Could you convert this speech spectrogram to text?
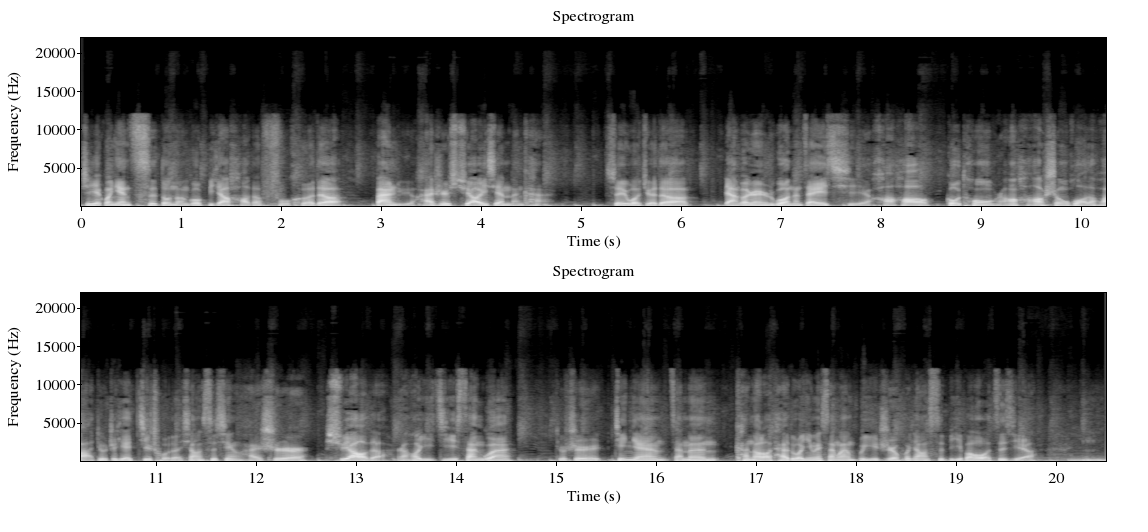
这些关键词都能够比较好的符合的伴侣，还是需要一些门槛。所以我觉得两个人如果能在一起好好沟通，然后好好生活的话，就这些基础的相似性还是需要的。然后以及三观，就是今年咱们看到了太多因为三观不一致互相撕逼，包括我自己，嗯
